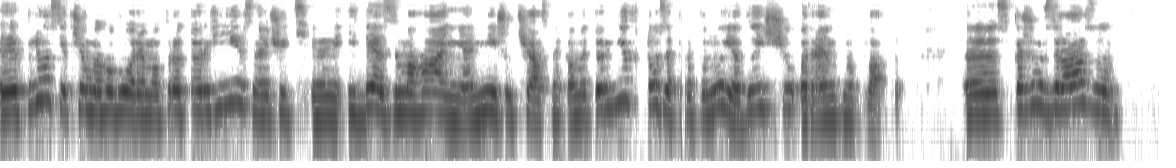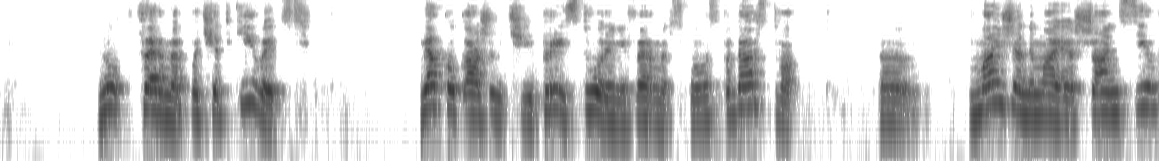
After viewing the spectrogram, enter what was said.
Е, Плюс, якщо ми говоримо про торги, значить е, іде змагання між учасниками торгів, хто запропонує вищу орендну плату. Е, Скажу зразу, ну, фермер-початківець, м'яко кажучи, при створенні фермерського господарства майже немає шансів.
